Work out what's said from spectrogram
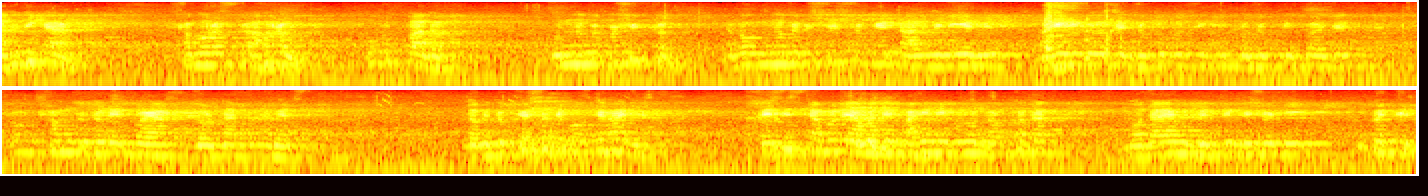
আধুনিকায়ন সমরাস্ত্র আহরণ উৎপাদন, উন্নত প্রশিক্ষণ এবং উন্নত বিশ্বের সঙ্গে তাল মিলিয়ে বাহিনীগুলোতে যুগোপযোগী প্রযুক্তি প্রয়োজন এবং সংযোজনের প্রয়াস জোরদার করা হয়েছে। তবে দুঃখের সাথে বলতে হয় যে ফেসিস্ট আমলে আমাদের বাহিনীগুলোর দক্ষতা বজায় ও বৃদ্ধির বিষয়টি উপেক্ষিত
